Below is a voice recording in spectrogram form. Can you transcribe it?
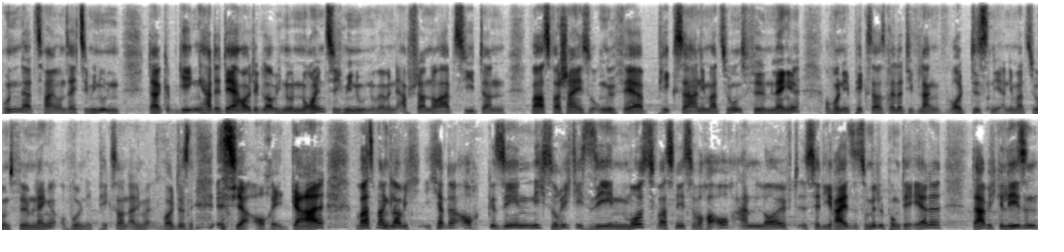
162 Minuten. Dagegen hatte der heute, glaube ich, nur 90 Minuten. Und wenn man den Abstand noch abzieht, dann war es wahrscheinlich so ungefähr Pixar-Animationsfilmlänge. Obwohl, nee, Pixar ist relativ lang. Walt Disney-Animationsfilmlänge. Obwohl, nee, Pixar und Anima Walt Disney ist ja auch egal. Was man, glaube ich, ich hatte auch gesehen, nicht so richtig sehen muss, was nächste Woche auch anläuft, ist ja die Reise zum Mittelpunkt der Erde. Da habe ich gelesen,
